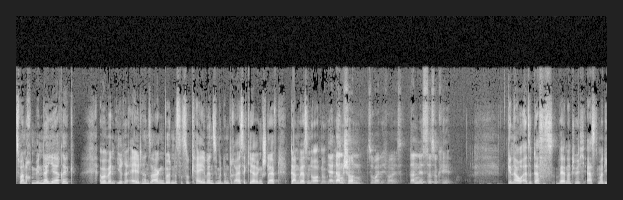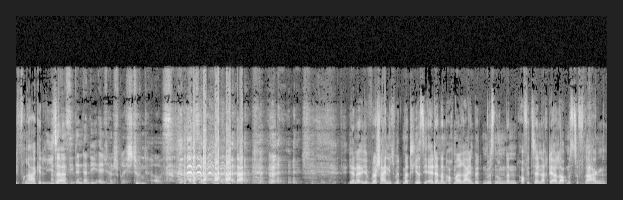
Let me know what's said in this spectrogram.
zwar noch minderjährig, aber wenn ihre Eltern sagen würden, das ist okay, wenn sie mit einem 30-Jährigen schläft, dann wäre es in Ordnung. ja, dann schon, soweit ich weiß. Dann ist das okay. Genau, also das wäre natürlich erstmal die Frage, Aber Lisa. wie sieht denn dann die Elternsprechstunde aus? Ja, na, wahrscheinlich wird Matthias die Eltern dann auch mal reinbitten müssen, um dann offiziell nach der Erlaubnis zu fragen.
